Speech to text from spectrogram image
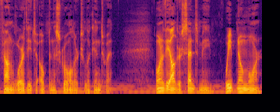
found worthy to open the scroll or to look into it. And one of the elders said to me, Weep no more.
